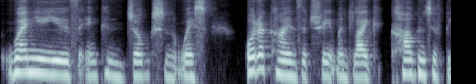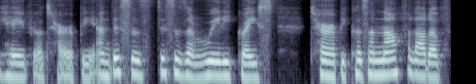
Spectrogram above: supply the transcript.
when you use it in conjunction with other kinds of treatment like cognitive behavioral therapy. And this is this is a really great therapy because an awful lot of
